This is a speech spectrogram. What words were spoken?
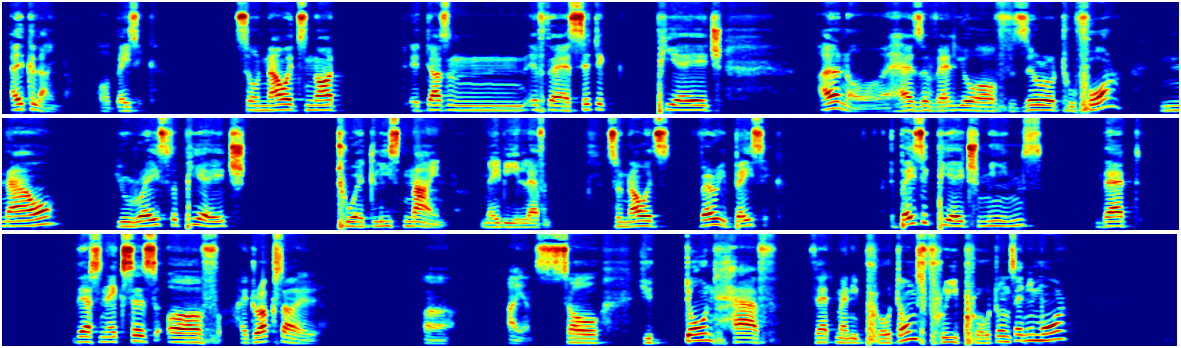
alkaline or basic. So now it's not, it doesn't, if the acidic pH I don't know, has a value of 0 to 4. Now you raise the pH to at least 9, maybe 11. So now it's very basic. Basic pH means that there's an excess of hydroxyl uh, ions. So you don't have that many protons, free protons anymore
